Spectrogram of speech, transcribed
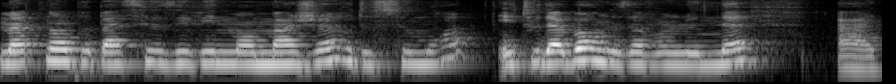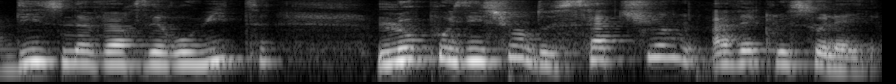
Maintenant, on peut passer aux événements majeurs de ce mois. Et tout d'abord, nous avons le 9 à 19h08, l'opposition de Saturne avec le Soleil.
